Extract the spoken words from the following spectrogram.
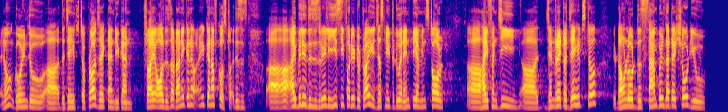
you know, go into uh, the JHipster project and you can try all this out. And you can, you can of course, this is, uh, I believe this is really easy for you to try. You just need to do an npm install hyphen G uh, generator JHipster. You download this sample that I showed, you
